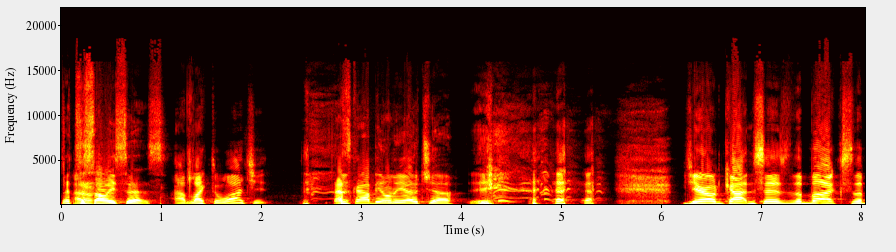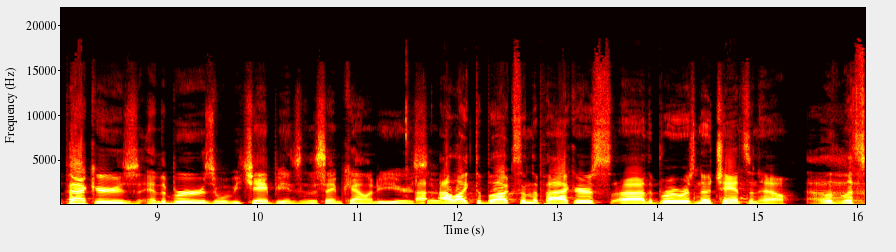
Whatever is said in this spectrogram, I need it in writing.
That's just all he says. I'd like to watch it. That's got to be on the Ocho. Gerald Cotton says the Bucks, the Packers, and the Brewers will be champions in the same calendar year. So I like the Bucks and the Packers. Uh, the Brewers, no chance in hell. Let- Let's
